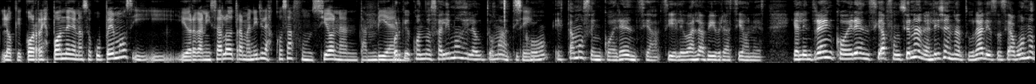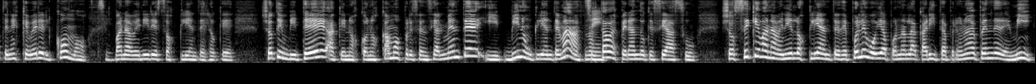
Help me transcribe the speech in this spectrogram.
lo que corresponde que nos ocupemos y, organizarlo de otra manera y las cosas funcionan también. Porque cuando salimos del automático estamos en coherencia si elevas las vibraciones. Y al entrar en coherencia funcionan las leyes naturales. O sea, vos no tenés que ver el cómo van a venir esos clientes. Lo que yo te invité a que nos conozcamos presencialmente y vino un cliente más. No estaba esperando que sea su. Yo sé que van a venir los clientes, después les voy a poner la carita, pero no depende de mí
